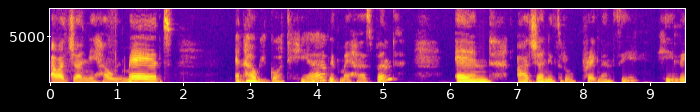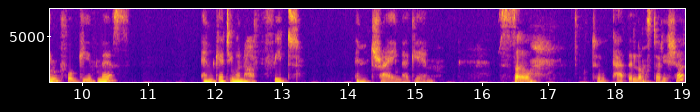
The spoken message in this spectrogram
our journey, how we met, and how we got here with my husband, and our journey through pregnancy, healing, forgiveness, and getting on our feet and trying again. So, to cut the long story short,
